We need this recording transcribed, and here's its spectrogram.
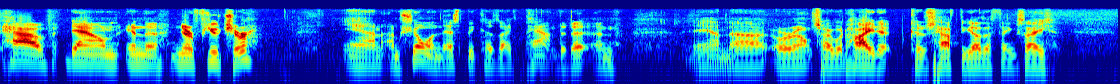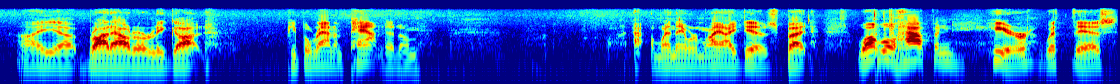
have down in the near future, and I'm showing this because I've patented it, and and uh, or else I would hide it because half the other things I I uh, brought out early got people ran and patented them uh, when they were my ideas, but what will happen here with this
